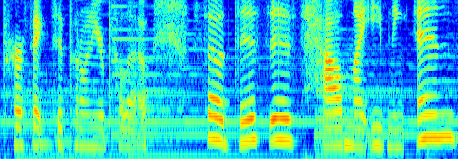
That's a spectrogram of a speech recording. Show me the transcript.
perfect to put on your pillow. So this is how my evening ends.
